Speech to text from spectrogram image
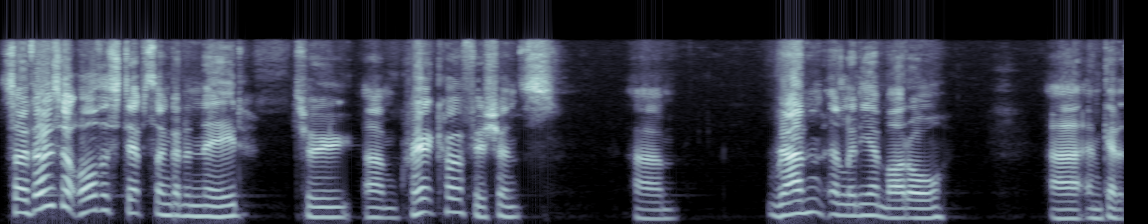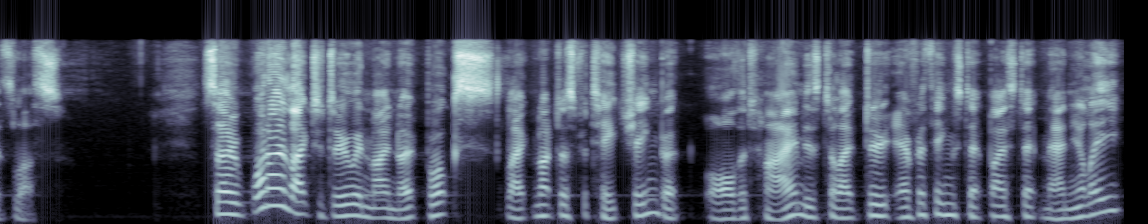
So those are all the steps I'm going to need to um, create coefficients, um, run a linear model, uh, and get its loss. So what I like to do in my notebooks, like not just for teaching, but all the time, is to like do everything step by step manually,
